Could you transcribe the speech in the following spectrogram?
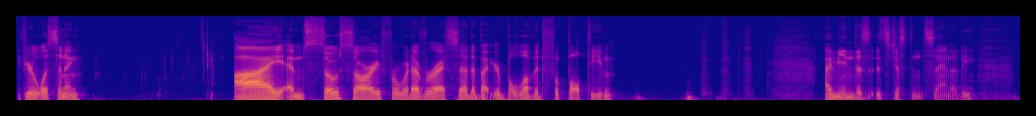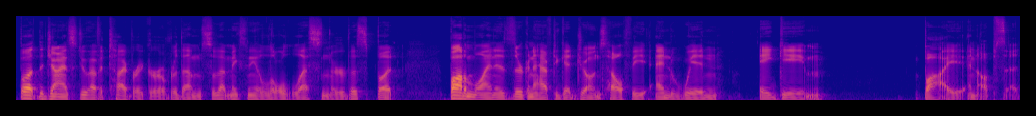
if you're listening, I am so sorry for whatever I said about your beloved football team. I mean, this it's just insanity. But the Giants do have a tiebreaker over them, so that makes me a little less nervous. But bottom line is they're going to have to get Jones healthy and win a game by an upset.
